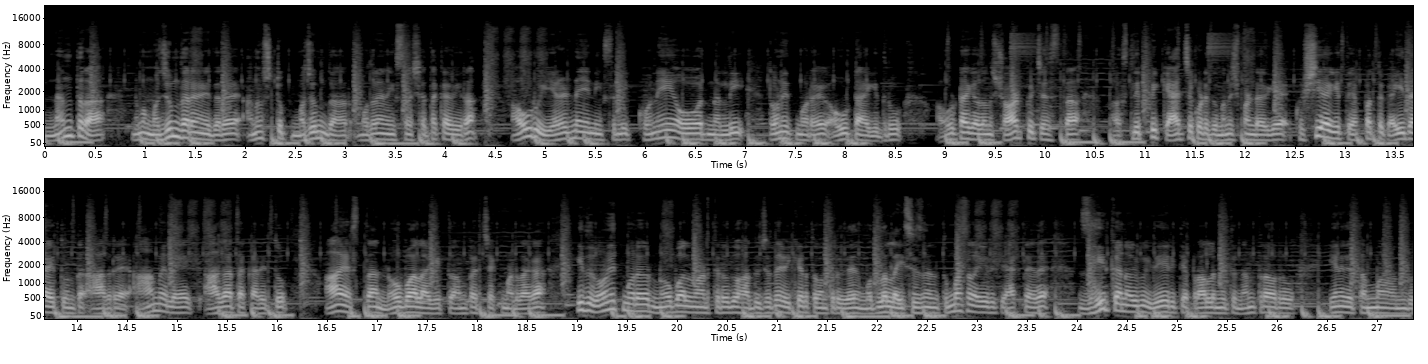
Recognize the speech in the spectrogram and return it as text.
ನಂತರ ನಮ್ಮ ಮಜುಮ್ದಾರ್ ಏನಿದ್ದಾರೆ ಅನುಷ್ಠುಪ್ ಮಜುಮ್ದಾರ್ ಮೊದಲನೇ ಇನ್ನಿಂಗ್ಸ್ನ ಶತಕವೀರ. ಅವರು ಎರಡನೇ ಇನ್ನಿಂಗ್ಸಲ್ಲಿ ಕೊನೆಯ ಓವರ್ನಲ್ಲಿ ರೋನಿತ್ ಮೊರೆ ಔಟ್ ಆಗಿದ್ರು. ಔಟ್ ಆಗಿ ಅದೊಂದು ಶಾರ್ಟ್ ಪಿಚ್ ಎಸ್ತಾ ಸ್ಲಿಪ್ಪಿಗೆ ಕ್ಯಾಚ್ ಕೊಟ್ಟಿದ್ದು ಮನೀಶ್ ಪಾಂಡೆ ಅವರಿಗೆ. ಖುಷಿಯಾಗಿತ್ತು, ಎಪ್ಪತ್ತಕ್ಕೆ ಐದು ಆಯಿತು ಅಂತ. ಆದರೆ ಆಮೇಲೆ ಆಘಾತ ಕಾದಿತ್ತು ಆ ಎಸ್ತ ನೋಬಾಲ್ ಆಗಿತ್ತು ಅಂಪೈರ್ ಚೆಕ್ ಮಾಡಿದಾಗ. ಇದು ರೋಹಿತ್ ಮೊರೆ ಅವರು ನೋಬಾಲ್ ಮಾಡ್ತಿರೋದು, ಅದ್ರ ಜೊತೆ ವಿಕೆಟ್ ತೊಗೊಂತಿರೋದು ಮೊದಲೆಲ್ಲ ಈ ಸೀಸನ್ ತುಂಬ ಸಲ ಈ ರೀತಿ ಆಗ್ತಾ ಇದೆ. ಜಹೀರ್ ಖಾನ್ ಅವರಿಗೂ ಇದೇ ರೀತಿಯ ಪ್ರಾಬ್ಲಮ್ ಇತ್ತು. ನಂತರ ಅವರು ಏನಿದೆ ತಮ್ಮ ಒಂದು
